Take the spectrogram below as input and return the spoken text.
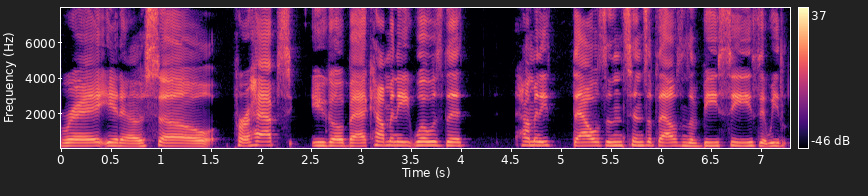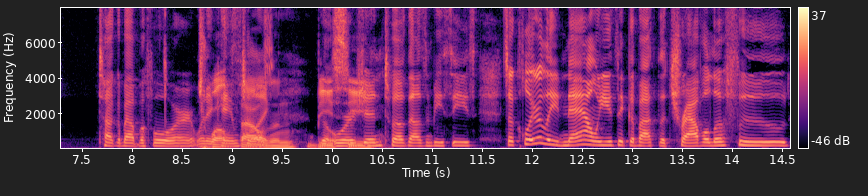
right? You know, so perhaps you go back. How many? What was the? How many thousands, tens of thousands of BCs did we talk about before when it came to like BC. the origin 12,000 BCs. So clearly now when you think about the travel of food,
